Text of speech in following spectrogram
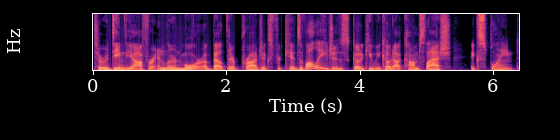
To redeem the offer and learn more about their projects for kids of all ages, go to kiwico.com slash explained.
